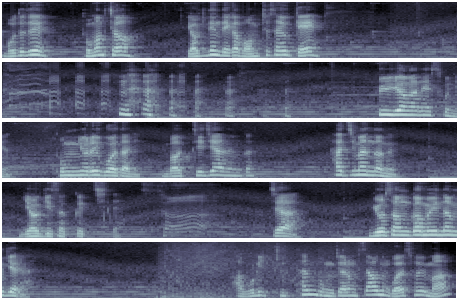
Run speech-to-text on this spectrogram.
모두들 도망쳐. 여기는 내가 멈춰 세울게. 훌륭한 애 소년. 동료를 구하다니 멋지지 않은가? 하지만 너는 여기서 끝이다. 자, 묘성검을 넘겨라. 아, 우리 주탄 동자랑 싸우는 거야, 설마?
